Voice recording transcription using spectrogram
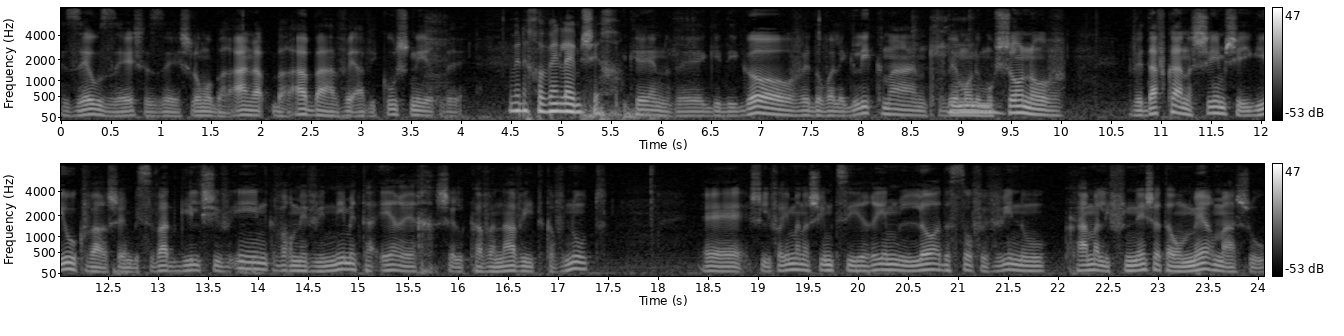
זהו זה, שזה שלמה בר אבא ואבי קושניר. ו... ונכוון להמשך. כן, וגידי גור, ודובלה גליקמן, כן. ומוני מושונוב. ודווקא אנשים שהגיעו כבר, שהם בסביבת גיל 70, כבר מבינים את הערך של כוונה והתכוונות, אה, שלפעמים אנשים צעירים לא עד הסוף הבינו כמה לפני שאתה אומר משהו,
